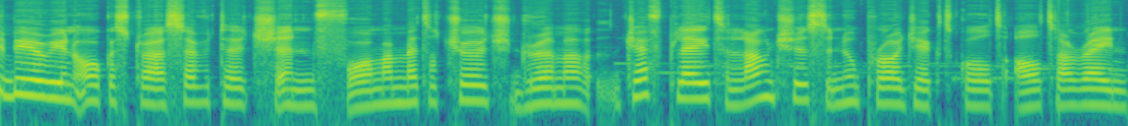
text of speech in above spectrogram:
Trans-Siberian Orchestra Savatage and former Metal Church drummer Jeff Plate launches a new project called Altar Rain.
